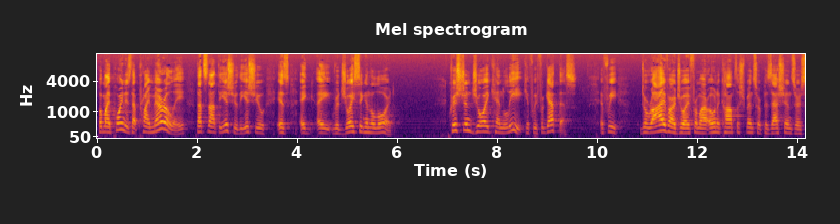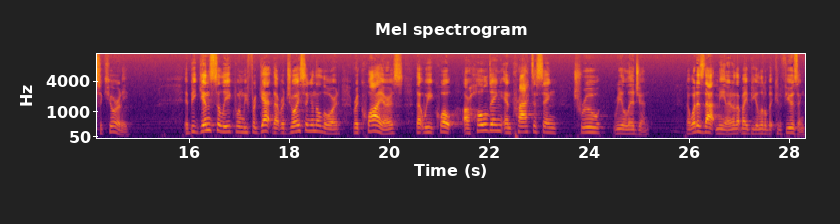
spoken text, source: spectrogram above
But my point is that primarily, that's not the issue. The issue is a, a rejoicing in the Lord. Christian joy can leak if we forget this. If we derive our joy from our own accomplishments or possessions or security. It begins to leak when we forget that rejoicing in the Lord requires that we, quote, are holding and practicing true religion. Now, what does that mean? I know that might be a little bit confusing.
